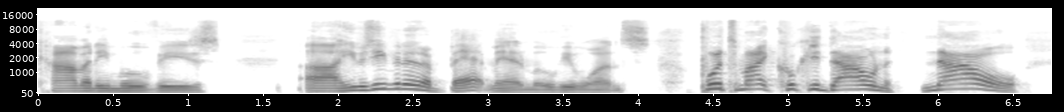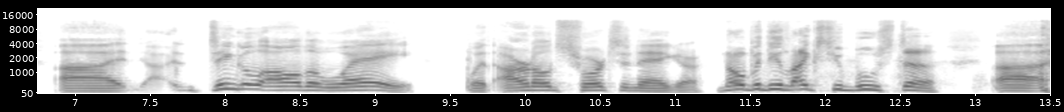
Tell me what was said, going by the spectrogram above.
comedy movies. Uh, he was even in a Batman movie once. Put my cookie down now. Uh, jingle all the way with Arnold Schwarzenegger. Nobody likes you, Booster. Uh,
